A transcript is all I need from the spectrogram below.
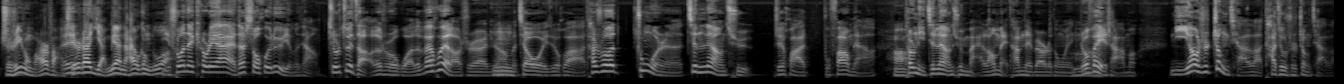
只是一种玩法，哎其实它演变的还有更多你。说那 QDII 它受汇率影响，就是最早的时候，我的外汇老师你知道吗？嗯教我一句话，他说中国人尽量去，这话不方便啊。啊他说你尽量去买老美他们那边的东西，你知道为啥吗？你要是挣钱了，他就是挣钱了；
